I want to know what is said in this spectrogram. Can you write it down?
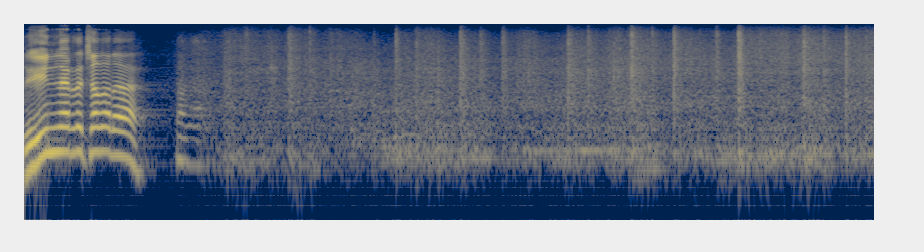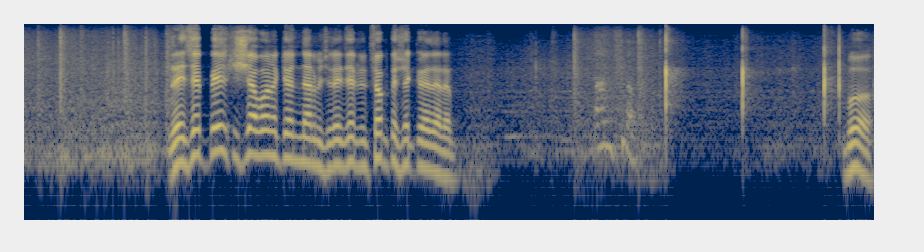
Düğünlerde çalar ha. Recep 5 kişi abone göndermiş. Recep'im çok teşekkür ederim. Bu.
